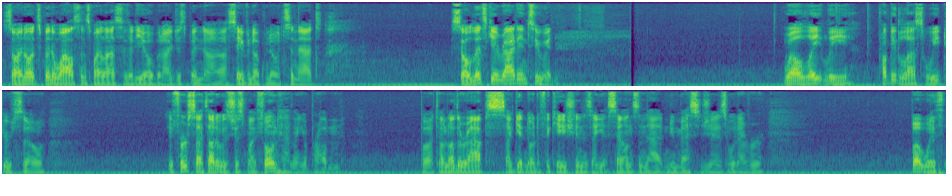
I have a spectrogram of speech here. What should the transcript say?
So, I know it's been a while since my last video, but I've just been uh, saving up notes and that. So, let's get right into it. Well, lately, probably the last week or so, at first I thought it was just my phone having a problem. But on other apps, I get notifications, I get sounds in that, new messages, whatever. But with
